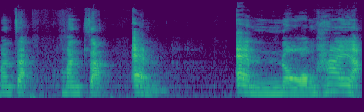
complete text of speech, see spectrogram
มันจะ มันจะแอน แอนน้องให้อะ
